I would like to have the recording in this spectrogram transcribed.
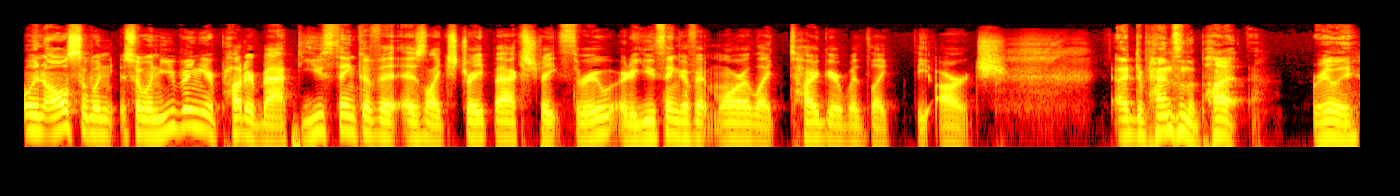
Oh, And also, when so when you bring your putter back, do you think of it as like straight back, straight through, or do you think of it more like Tiger with like the arch? It depends on the putt, really.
